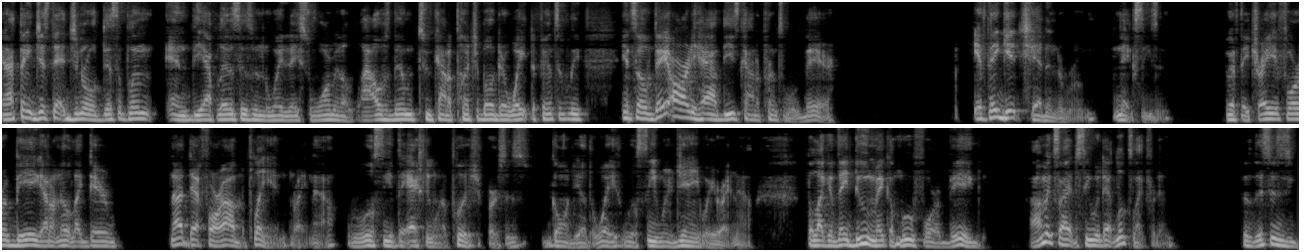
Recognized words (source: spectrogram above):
And I think just that general discipline and the athleticism the way they swarm, it allows them to kind of punch above their weight defensively. And so they already have these kind of principles there, if they get Chet in the room next season, if they trade for a big, I don't know, like they're not that far out to play in right now. We'll see if they actually want to push versus going the other way. We'll see. We're in January right now. But like if they do make a move for a big, I'm excited to see what that looks like for them. Because this is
